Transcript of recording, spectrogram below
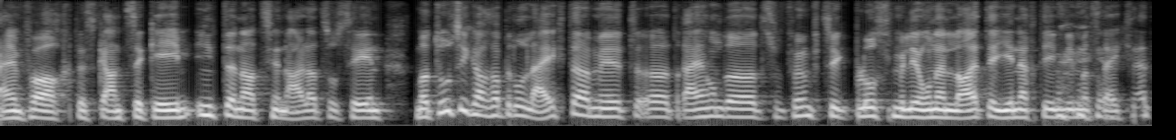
einfach das ganze Game internationaler zu sehen. Man tut sich auch ein bisschen leichter mit äh, 350 plus Millionen Leute, je nachdem, wie man es rechnet.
